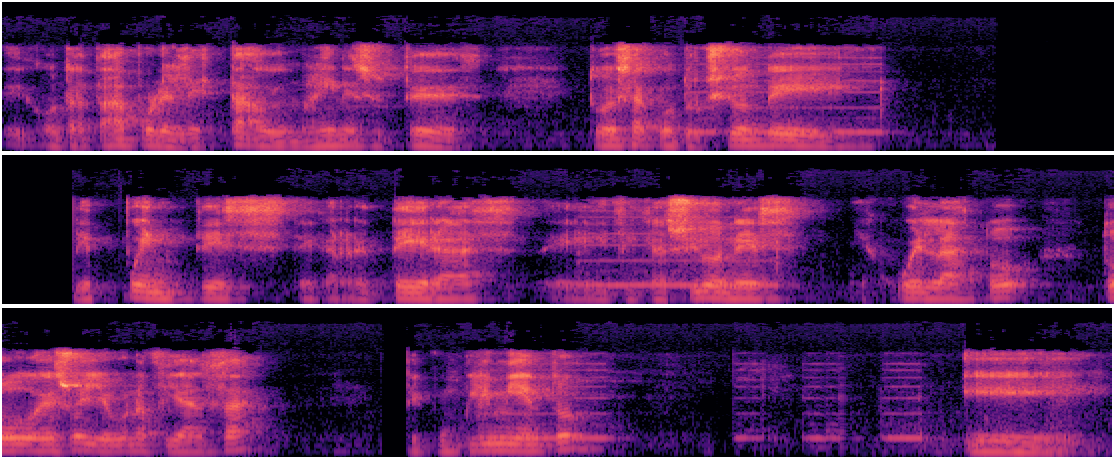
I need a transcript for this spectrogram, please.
eh, contratadas por el Estado, imagínense ustedes, toda esa construcción de, de puentes, de carreteras, de edificaciones, escuelas, todo, todo eso lleva una fianza de cumplimiento y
